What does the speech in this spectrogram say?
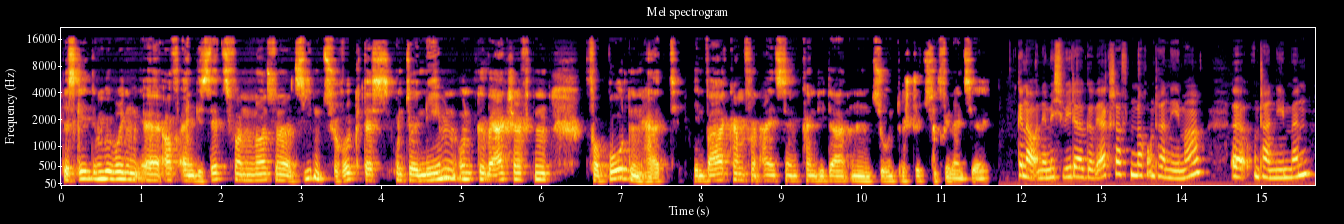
Das geht im Übrigen äh, auf ein Gesetz von 1907 zurück, das Unternehmen und Gewerkschaften verboten hat, den Wahlkampf von einzelnen Kandidaten zu unterstützen finanziell. Genau, nämlich weder Gewerkschaften noch Unternehmer, äh, Unternehmen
